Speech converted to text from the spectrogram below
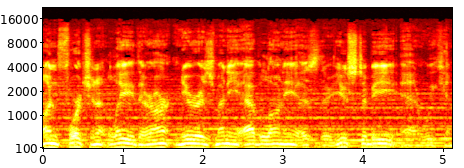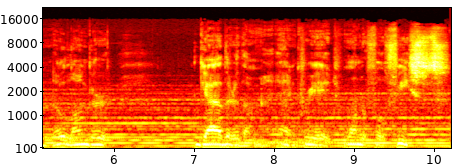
Unfortunately, there aren't near as many abalone as there used to be, and we can no longer gather them and create wonderful feasts.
